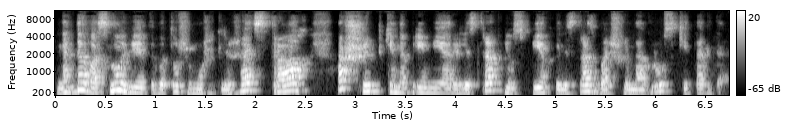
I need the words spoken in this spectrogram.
иногда в основе этого тоже может лежать страх ошибки, например, или страх неуспеха, или страх большой нагрузки и так далее.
